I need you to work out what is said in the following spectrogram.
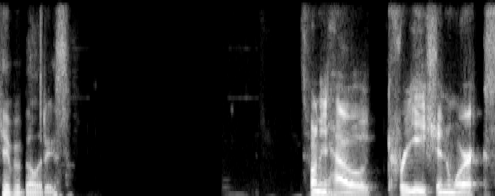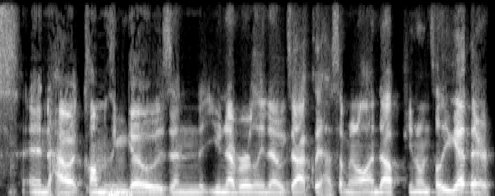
capabilities it's funny how creation works and how it comes and goes and you never really know exactly how something will end up you know until you get there.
